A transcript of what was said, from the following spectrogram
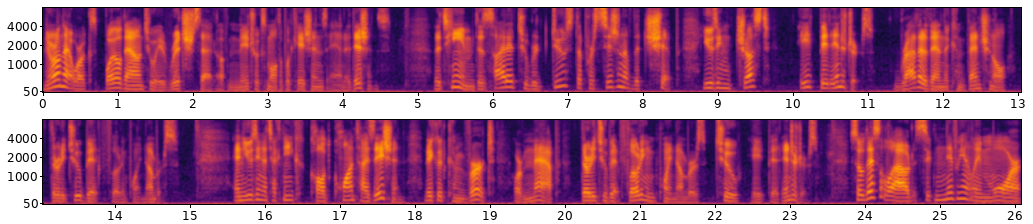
Neural networks boil down to a rich set of matrix multiplications and additions. The team decided to reduce the precision of the chip using just 8 bit integers rather than the conventional 32 bit floating point numbers and using a technique called quantization, they could convert or map 32-bit floating point numbers to 8-bit integers. So this allowed significantly more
